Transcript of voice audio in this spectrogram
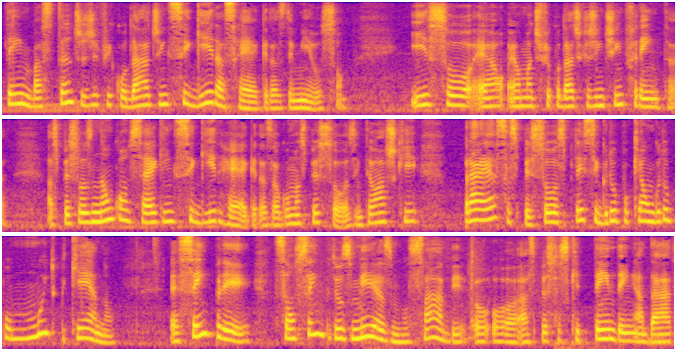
têm bastante dificuldade em seguir as regras de Milson. Isso é, é uma dificuldade que a gente enfrenta. As pessoas não conseguem seguir regras, algumas pessoas. Então, acho que para essas pessoas, para esse grupo, que é um grupo muito pequeno, é sempre são sempre os mesmos, sabe? As pessoas que tendem a dar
